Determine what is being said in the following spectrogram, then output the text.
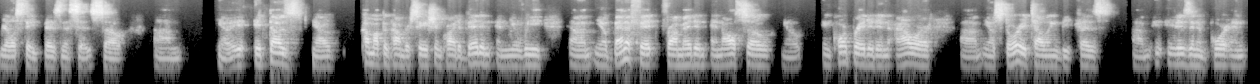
real estate businesses. So, um, you know, it, it does, you know, come up in conversation quite a bit and, and you know, we, um, you know, benefit from it and, and also, you know, incorporate it in our, um, you know, storytelling because um, it, it is an important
